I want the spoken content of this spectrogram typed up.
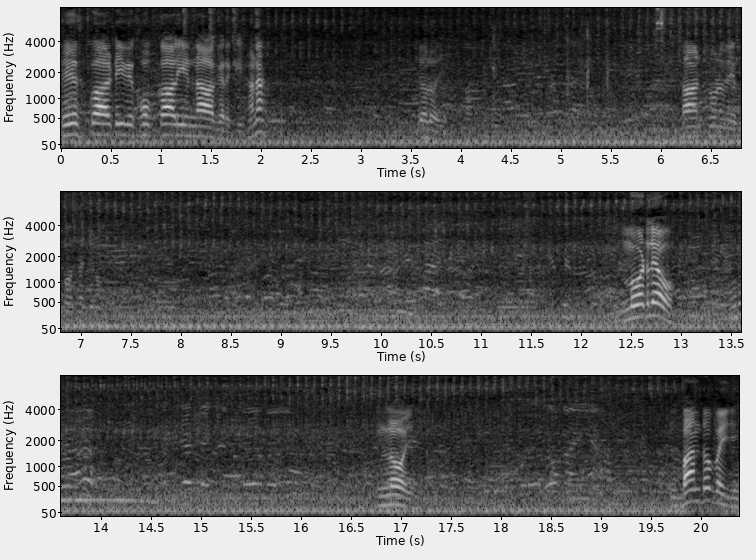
ਫੇਸ ਕੁਆਲਿਟੀ ਵੇਖੋ, ਕਾਲੀ ਨਾ ਕਰਕੇ ਹਨਾ? ਚਲੋ ਜੀ। ਤਾਂ ਛੋੜ ਵੇਖੋ ਸੱਜਣੋ। ਮੋੜ ਲਿਓ। ਲਓ ਜੀ। ਬੰਦ ਹੋ ਭਾਈ ਜੀ।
